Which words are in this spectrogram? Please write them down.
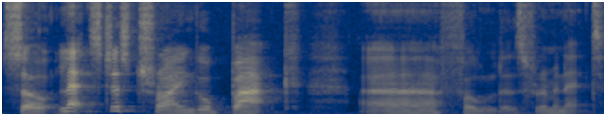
So let's just try and go back uh, folders for a minute.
